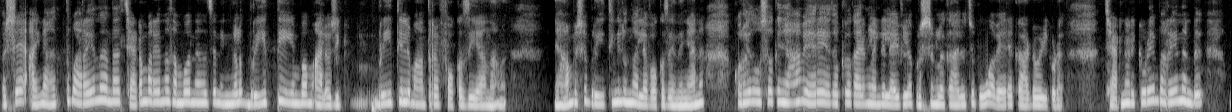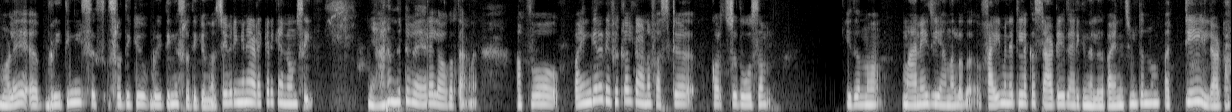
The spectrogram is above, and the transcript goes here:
പക്ഷേ അതിനകത്ത് പറയുന്നത് എന്താ ചേട്ടൻ പറയുന്ന സംഭവം എന്താണെന്ന് വെച്ചാൽ നിങ്ങൾ ബ്രീത്ത് ചെയ്യുമ്പം ആലോചിക്കും. ബ്രീത്തിൽ മാത്രമേ ഫോക്കസ് ചെയ്യാമെന്നാണ് ഞാൻ പക്ഷെ ബ്രീത്തിങ്ങിലൊന്നും അല്ല ഫോക്കസ് ചെയ്യുന്നത്. ഞാൻ കുറേ ദിവസമൊക്കെ ഞാൻ വേറെ ഏതൊക്കെ കാര്യങ്ങൾ എന്റെ ലൈഫിലെ പ്രശ്നങ്ങളൊക്കെ ആലോചിച്ച് പോവാ വേറെ കാട് വഴി കൂടെ ചേട്ടൻ ഇടയ്ക്കൂടെയും പറയുന്നുണ്ട് മോളെ ബ്രീത്തിങ്ങിൽ ശ്രദ്ധിക്കൂ ബ്രീത്തിങ് ശ്രദ്ധിക്കുന്നു. പക്ഷേ ഇവരിങ്ങനെ ഇടയ്ക്കിടയ്ക്ക് അനൗൺസ് ചെയ്യും. ഞാൻ എന്നിട്ട് വേറെ ലോകത്താണ്. അപ്പോൾ ഭയങ്കര ഡിഫിക്കൽട്ടാണ് ഫസ്റ്റ് കുറച്ച് ദിവസം ഇതൊന്ന് മാനേജ് ചെയ്യാന്നുള്ളത് ഫൈവ് മിനിറ്റിലൊക്കെ സ്റ്റാർട്ട് ചെയ്തായിരിക്കും നല്ലത്. പതിനഞ്ച് മിനിറ്റ് ഒന്നും പറ്റിയില്ല കേട്ടോ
